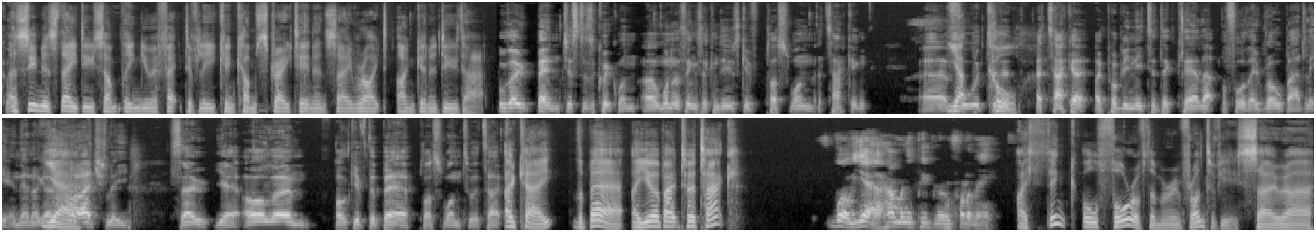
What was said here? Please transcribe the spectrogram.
Cool. As soon as they do something, you effectively can come straight in and say, right, I'm going to do that. although Ben, just as a quick one, uh, one of the things I can do is give plus one attacking. Uh, Yep, forward to cool. the attacker. I probably need to declare that before they roll badly, and then I go, Yeah. oh, actually. So yeah, I'll um, I'll give the bear plus one to attack. Okay, the bear, are you about to attack? Well, yeah. How many people are in front of me? I think all four of them are in front of you. So, uh,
